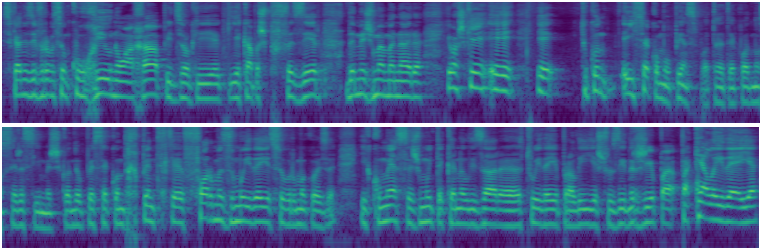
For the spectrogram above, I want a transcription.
se ganhas informação que o rio não há rápidos ou que e acabas por fazer da mesma maneira, eu acho que é, é, é tu quando, isso é como eu penso, pode, até pode não ser assim, mas quando eu penso é quando de repente formas uma ideia sobre uma coisa e começas muito a canalizar a tua ideia para ali e as tuas energias para, para aquela ideia,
